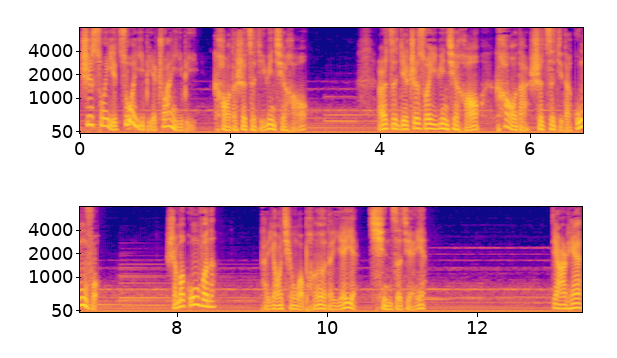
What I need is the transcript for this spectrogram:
之所以做一笔赚一笔，靠的是自己运气好，而自己之所以运气好，靠的是自己的功夫。什么功夫呢？他邀请我朋友的爷爷亲自检验。第二天，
